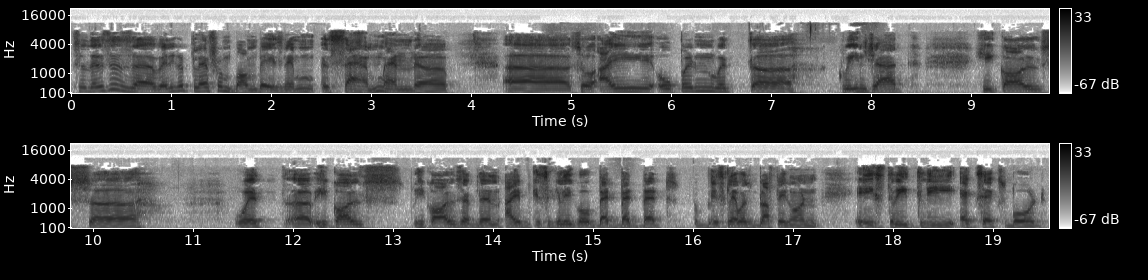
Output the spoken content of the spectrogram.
so there is this uh, very good player from Bombay. His name is Sam, and uh, uh, so I open with uh, Queen Jack. He calls uh, with uh, he calls he calls, and then I basically go bet bet bet. Basically, I was bluffing on Ace three three XX board,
